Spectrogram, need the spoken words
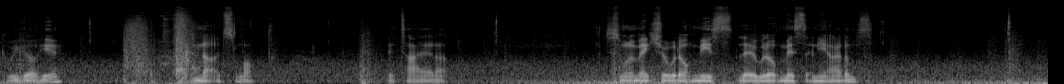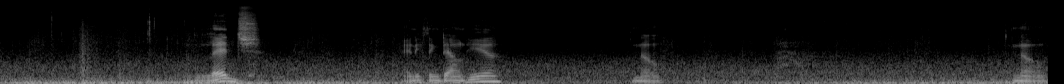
Can we go here? No, it's locked. They tie it up. Just want to make sure we don't miss that we don't miss any items. Ledge. Anything down here? No. No.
